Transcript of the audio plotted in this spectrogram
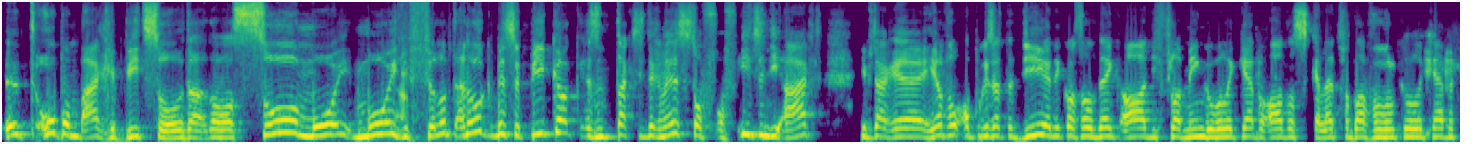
het openbaar gebied, zo. Dat, dat was zo mooi, mooi gefilmd. En ook Mr. Peacock is een taxidermist of, of iets in die aard. Die heeft daar eh, heel veel opgezette dieren. En ik was al denken, ah, die flamingo wil ik hebben. Ah, dat skelet van dat vogel wil ik hebben.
